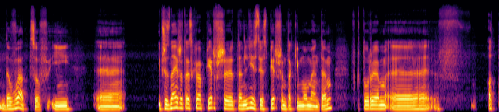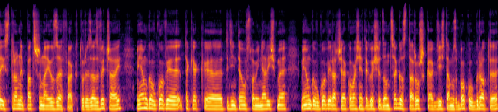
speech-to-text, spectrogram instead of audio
do władców. I, e, i przyznaję, że to jest chyba pierwszy, ten list jest pierwszym takim momentem, w którym e, od tej strony patrzy na Józefa, który zazwyczaj, miałem go w głowie, tak jak tydzień temu wspominaliśmy, miałem go w głowie raczej jako właśnie tego siedzącego staruszka gdzieś tam z boku groty,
